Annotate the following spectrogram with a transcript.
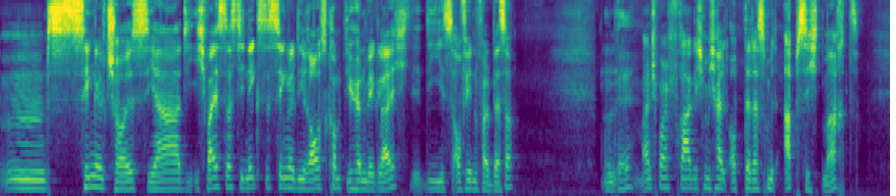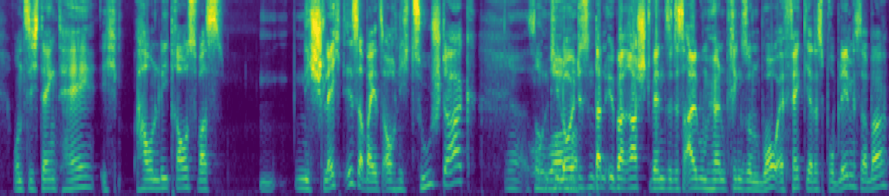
Mm, Single Choice, ja, die, ich weiß, dass die nächste Single, die rauskommt, die hören wir gleich. Die, ist auf jeden Fall besser. okay. Manchmal frage ich mich halt, ob der das mit Absicht macht und sich denkt, hey, ich hau ein Lied raus, was nicht schlecht ist, aber jetzt auch nicht zu stark. Ja, so Und die. Leute sind dann überrascht, wenn sie das Album hören, kriegen so einen Wow-Effekt. Ja, das Problem ist aber,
